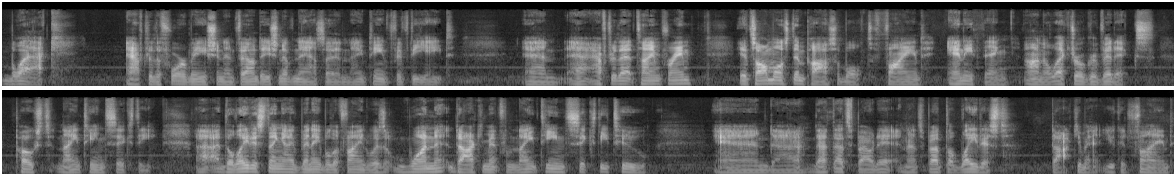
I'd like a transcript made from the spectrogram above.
black after the formation and foundation of NASA in 1958. And after that time frame, it's almost impossible to find anything on electrogravitics post 1960. Uh, the latest thing I've been able to find was one document from 1962, and uh, that that's about it. And that's about the latest document you could find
